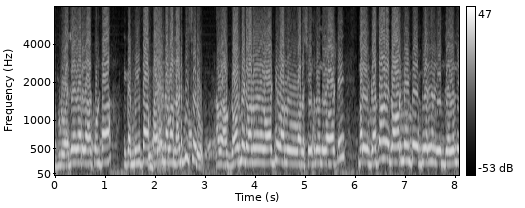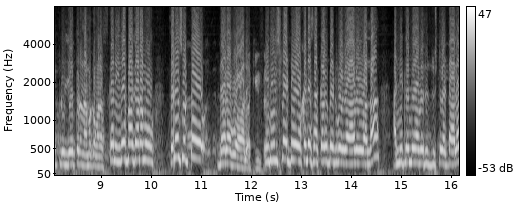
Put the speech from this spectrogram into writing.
ఇప్పుడు అజయ్ గారు కాకుండా ఇంకా మిగతా పైన వాళ్ళు నడిపిస్తారు. గవర్నమెంట్ వాళ్ళు కాబట్టి వాళ్ళు వాళ్ళ చేతిలో ఉంది కాబట్టి మరి గతంలో గవర్నమెంట్ ఏం చేయాలి ఇప్పుడు వీళ్ళు చేస్తున్నారు నమ్మకం మనకు కానీ ఇదే ప్రకారం చెరువు చుట్టూ డెవలప్ అవ్వాలి. ఇది విడిచిపెట్టి ఒకటే చక్కగా పెట్టుకో కాదు అన్న అన్నిటి మీద మీరు దృష్టి పెట్టాలి.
